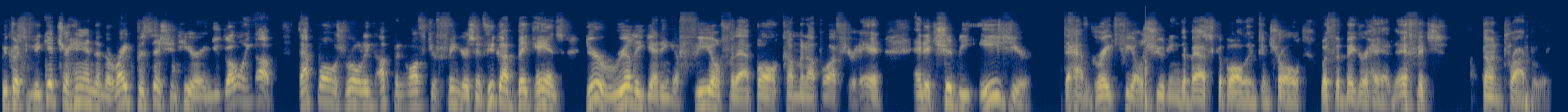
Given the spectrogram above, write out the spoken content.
because if you get your hand in the right position here and you're going up, that ball is rolling up and off your fingers. If you got big hands, you're really getting a feel for that ball coming up off your head. And it should be easier to have great feel shooting the basketball in control with the bigger hand if it's done properly.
